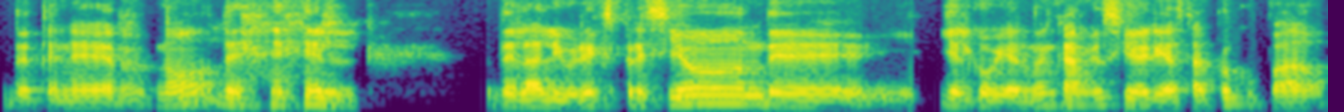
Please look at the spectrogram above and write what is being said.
de tener, ¿no? De, el, de la libre expresión, de, y el gobierno en cambio sí debería estar preocupado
